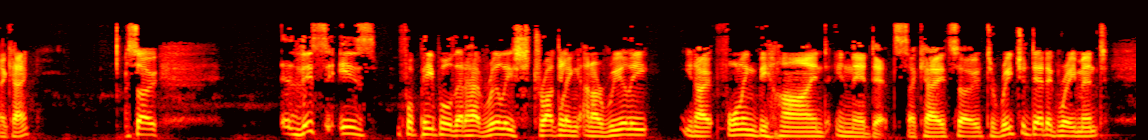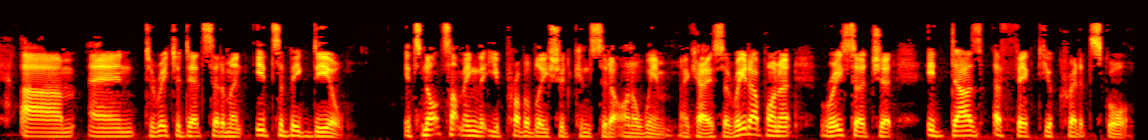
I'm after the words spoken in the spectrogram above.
Okay, so this is for people that have really struggling and are really, you know, falling behind in their debts. Okay, so to reach a debt agreement um, and to reach a debt settlement, it's a big deal it's not something that you probably should consider on a whim. Okay, so read up on it, research it. It does affect your credit score.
